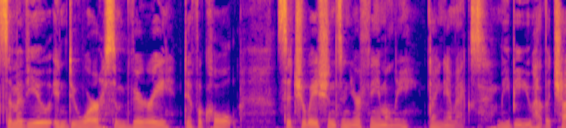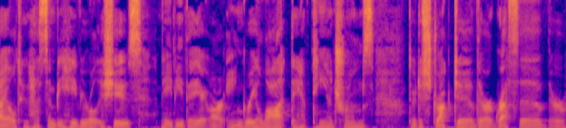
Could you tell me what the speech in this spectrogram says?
Some of you endure some very difficult situations in your family dynamics. Maybe you have a child who has some behavioral issues. Maybe they are angry a lot, they have tantrums, they're destructive, they're aggressive, they're,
